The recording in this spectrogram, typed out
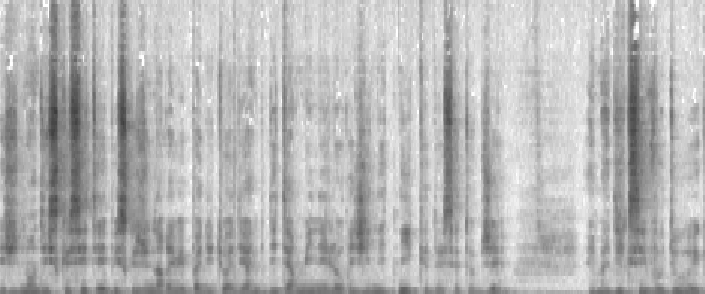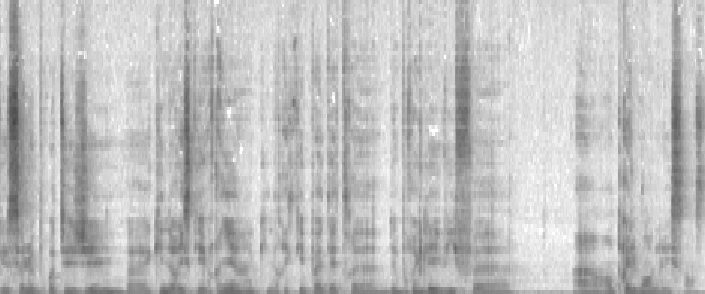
et j'ai demandé ce que c'était, puisque je n'arrivais pas du tout à déterminer l'origine ethnique de cet objet. Il m'a dit que c'est vaudou et que ça le protégeait, euh, qu'il ne risquait rien, qu'il ne risquait pas d'être euh, de brûler vif euh, en prélevant de l'essence.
